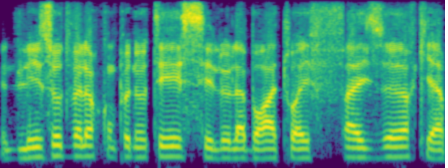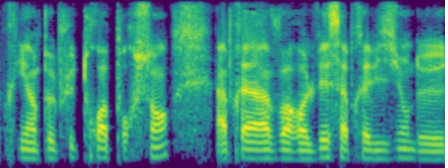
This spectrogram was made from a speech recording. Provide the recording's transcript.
Les autres valeurs qu'on peut noter, c'est le laboratoire Pfizer qui a pris un peu plus de 3% après avoir relevé sa prévision de,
